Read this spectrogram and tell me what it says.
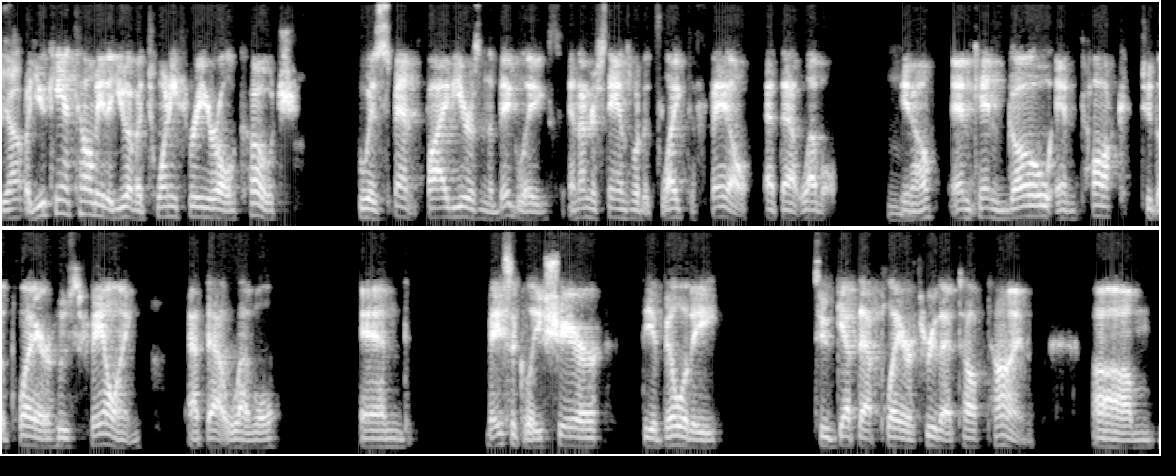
Yeah. But you can't tell me that you have a 23 year old coach who has spent five years in the big leagues and understands what it's like to fail at that level you know, and can go and talk to the player who's failing at that level and basically share the ability to get that player through that tough time. Um,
